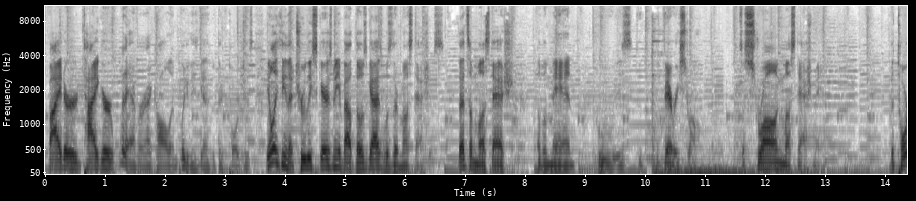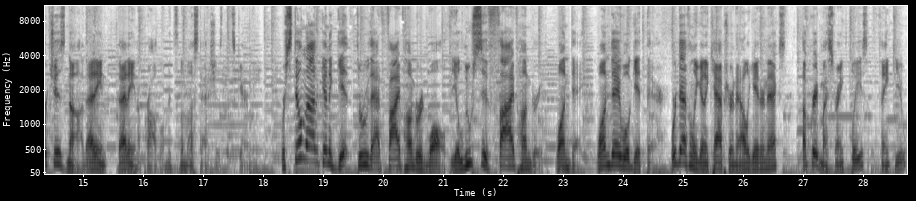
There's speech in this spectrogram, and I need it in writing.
Spider, Tiger, whatever I call him. Look at these guys with their torches. The only thing that truly scares me about those guys was their mustaches. That's a mustache of a man who is very strong. It's a strong mustache man. The torches, nah, that ain't that ain't a problem. It's the mustaches that scare me. We're still not to get through that 500 wall, the elusive 500. One day. One day we'll get there. We're definitely to capture an alligator next. Upgrade my strength, please. Thank you.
